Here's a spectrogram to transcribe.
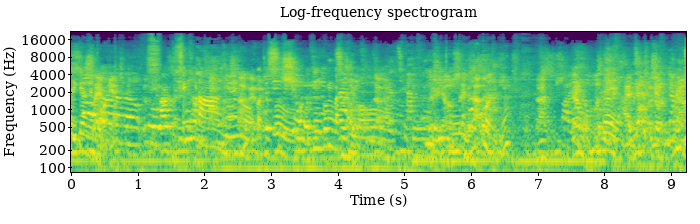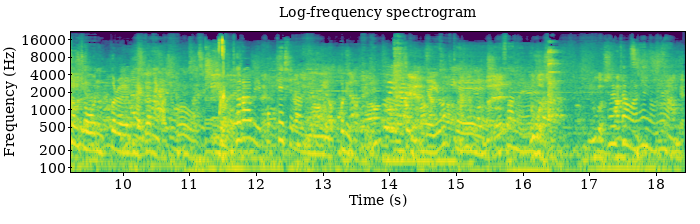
될것 같아요. 친구랑 여행 가가지고 궁금 같은 거 지금 준비를 했거든요. 네, 엄청 좋은 어플을 발견해가지고 트라비 포켓이라는 어플이거든요. 근데 이렇게 예산을 설정을 해놓으면 그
